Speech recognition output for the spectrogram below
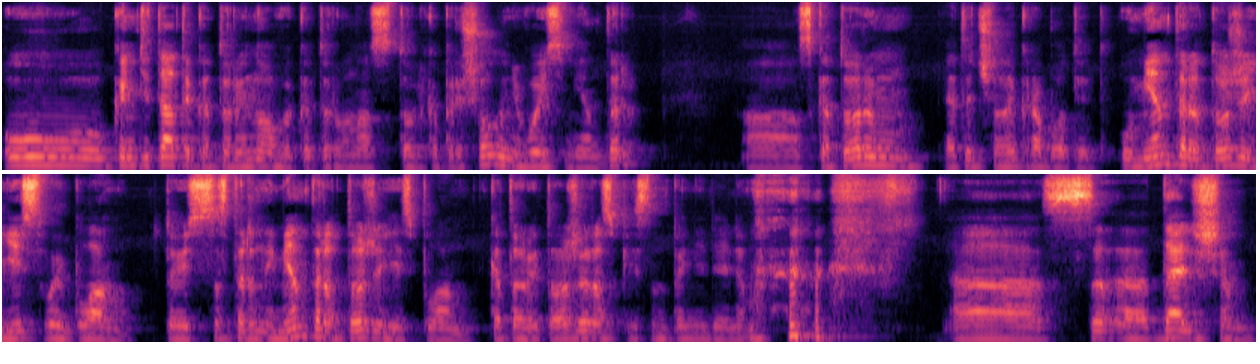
У кандидата, который новый, который у нас только пришел, у него есть ментор, а, с которым этот человек работает. У ментора тоже есть свой план. То есть со стороны ментора тоже есть план, который тоже расписан по неделям. А, дальше.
